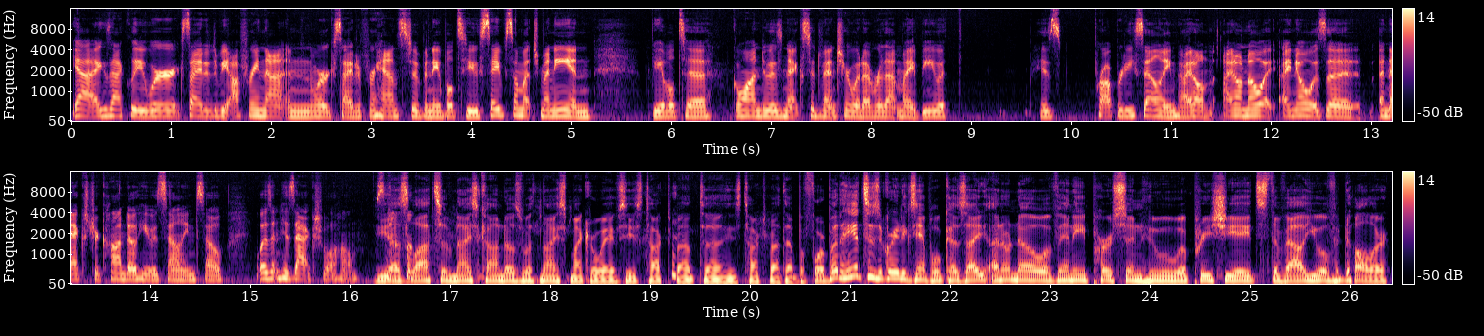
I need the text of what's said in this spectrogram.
Yeah, exactly. We're excited to be offering that, and we're excited for Hans to have been able to save so much money and be able to go on to his next adventure, whatever that might be, with his property selling. I don't I don't know what I know it was a an extra condo he was selling, so it wasn't his actual home. He has lots of nice condos with nice microwaves. He's talked about uh, he's talked about that before. But Hans is a great example because I, I don't know of any person who appreciates the value of a dollar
